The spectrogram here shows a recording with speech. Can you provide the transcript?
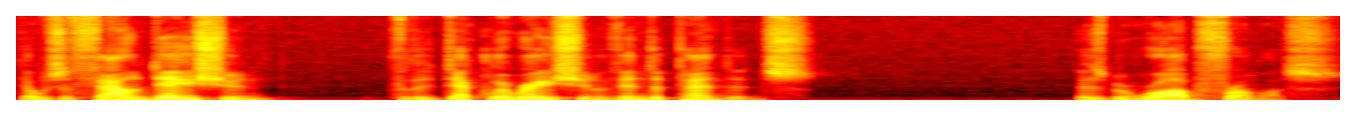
that was a foundation for the Declaration of Independence that has been robbed from us.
